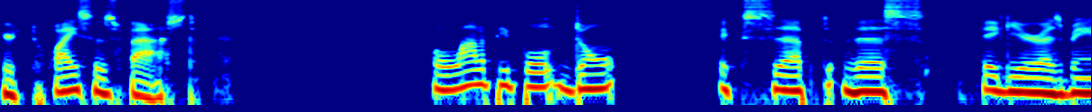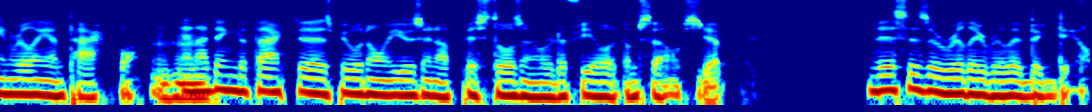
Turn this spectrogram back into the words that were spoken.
You're twice as fast. A lot of people don't accept this figure as being really impactful. Mhm. And I think the fact is people don't use enough pistols in order to feel it themselves. Yep. This is a really, really big deal.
